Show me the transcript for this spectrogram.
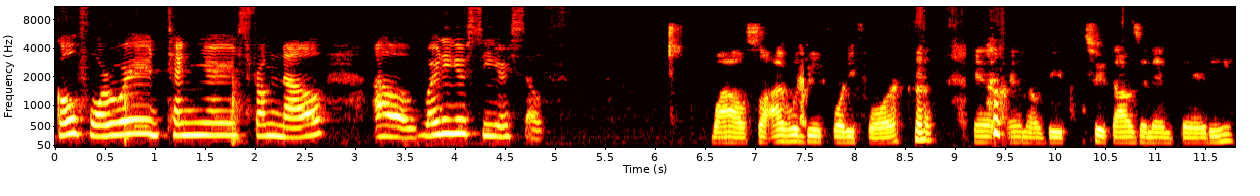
go forward 10 years from now, uh, where do you see yourself? Wow, so I would be 44 and, and I'll be 2030.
